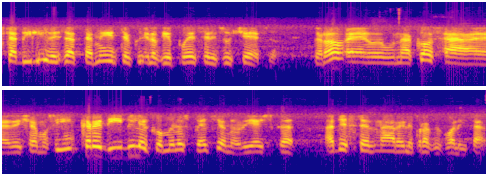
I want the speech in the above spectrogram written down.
stabilire esattamente quello che può essere successo. Però è una cosa diciamo sì, incredibile come lo Spezia non riesca ad esternare le proprie qualità.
